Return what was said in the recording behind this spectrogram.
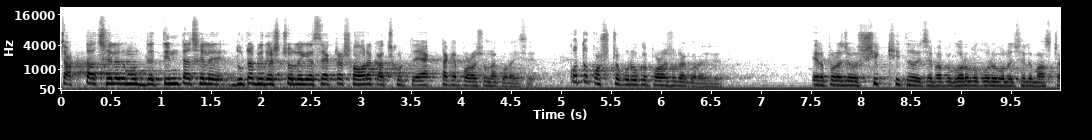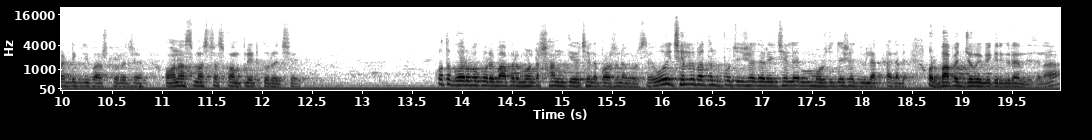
চারটা ছেলের মধ্যে তিনটা ছেলে, দুটা বিদেশ চলে গেছে, একটা শহরে কাজ করতে, একটাকে পড়াশোনা করাইছে। কত কষ্ট করে ওকে পড়াশোনা করাইছে। এরপরে যে শিক্ষিত হয়েছে, বাপে গর্ব করে বলে ছেলে মাস্টার ডিগ্রি পাস করেছে অনার্স মাস্টার্স কমপ্লিট করেছে। কত গর্ব করে বাপের মনটা শান্তি ও ছেলে পড়াশোনা করছে। ওই ছেলের বেতন পঁচিশ হাজার, এই ছেলে মসজিদে এসে দুই লাখ টাকা দেয় ওর বাপের জমি বিক্রি করে দিয়েছে না?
